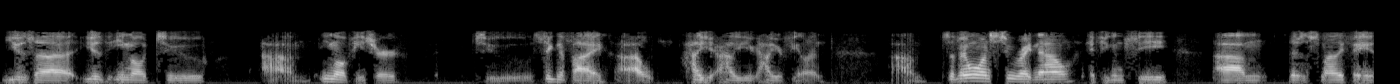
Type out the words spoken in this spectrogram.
Use uh use the emote to um, emote feature to signify uh, how you how you how you're feeling. Um, so if anyone wants to right now, if you can see, um, there's a smiley face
